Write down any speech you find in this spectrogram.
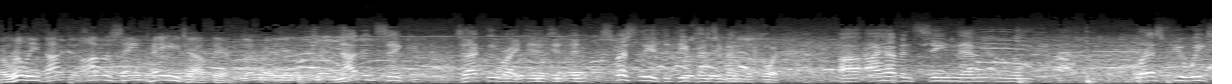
are really not on the same page out there. Not in sync. Exactly right. And, and especially at the defensive end of the court. Uh, I haven't seen them in the last few weeks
